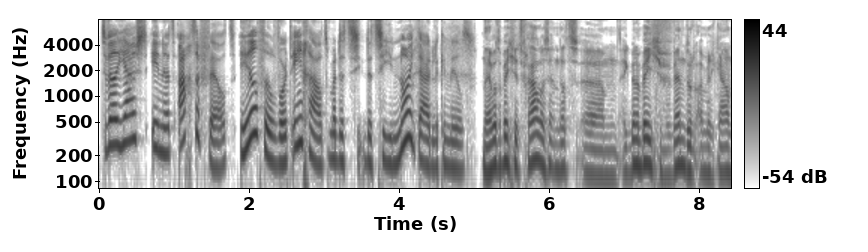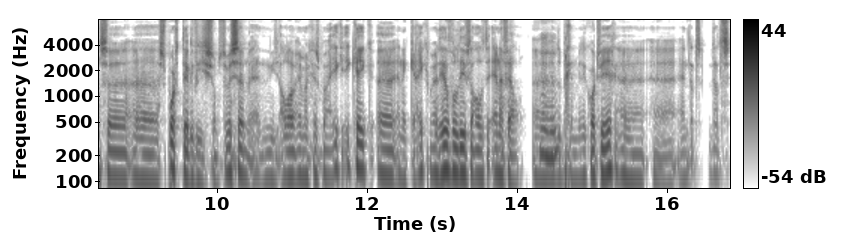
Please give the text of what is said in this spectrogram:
Terwijl juist in het achterveld heel veel wordt ingehaald, maar dat, zie- dat zie je nooit duidelijk in beeld. Nee, wat een beetje het verhaal is, en dat is, ehm, ik ben een beetje verwend door de Amerikaanse eh sporttelevisie soms. Tenminste, eh, niet alle Amerikaanse, maar ik, ik keek eh, en ik kijk met heel veel liefde altijd de NFL. Mhm. Dat begint binnenkort weer. en dat, dat is,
